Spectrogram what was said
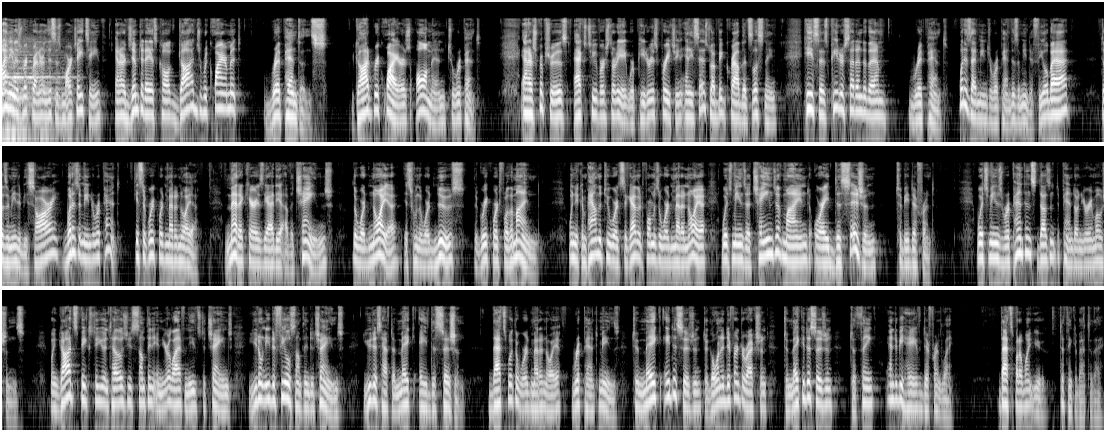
My name is Rick Renner, and this is March 18th. And our gym today is called God's Requirement Repentance. God requires all men to repent. And our scripture is Acts 2, verse 38, where Peter is preaching, and he says to a big crowd that's listening, he says, Peter said unto them, Repent. What does that mean to repent? Does it mean to feel bad? Does it mean to be sorry? What does it mean to repent? It's the Greek word metanoia. Meta carries the idea of a change. The word noia is from the word nous, the Greek word for the mind. When you compound the two words together, it forms the word metanoia, which means a change of mind or a decision to be different, which means repentance doesn't depend on your emotions. When God speaks to you and tells you something in your life needs to change, you don't need to feel something to change. You just have to make a decision. That's what the word metanoia, repent, means to make a decision to go in a different direction, to make a decision to think and to behave differently. That's what I want you to think about today.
